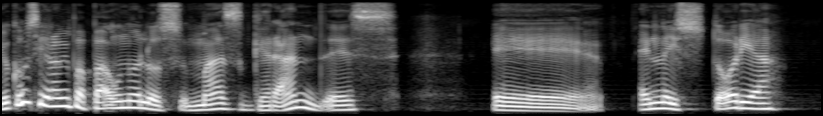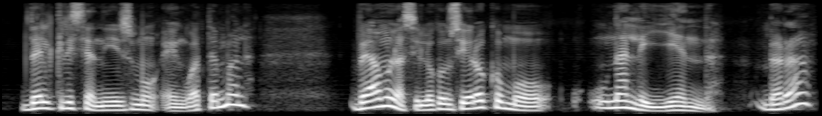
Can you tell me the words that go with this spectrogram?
Yo considero a mi papá uno de los más grandes eh, en la historia del cristianismo en Guatemala. Veámoslo así, lo considero como una leyenda, ¿verdad?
